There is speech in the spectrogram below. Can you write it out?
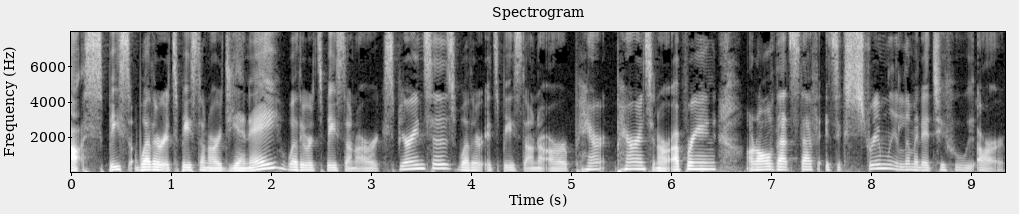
us based whether it's based on our dna whether it's based on our experiences whether it's based on our par- parents and our upbringing on all of that stuff it's extremely limited to who we are.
